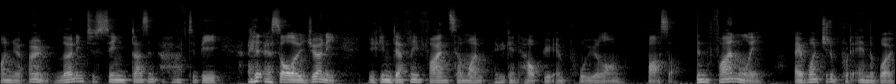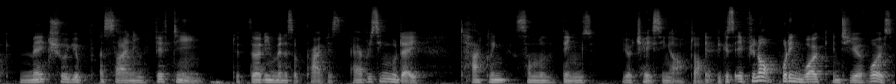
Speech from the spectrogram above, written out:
on your own. Learning to sing doesn't have to be a solo journey. You can definitely find someone who can help you and pull you along faster. And finally, I want you to put in the work. Make sure you're assigning 15 to 30 minutes of practice every single day, tackling some of the things you're chasing after. Because if you're not putting work into your voice,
